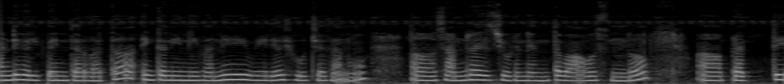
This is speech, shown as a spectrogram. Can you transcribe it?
క్యాండీ వెళ్ళిపోయిన తర్వాత ఇంకా నేను ఇవన్నీ వీడియో షూట్ చేశాను. సన్ రైజ్ చూడండి ఎంత బాగా వస్తుందో. ప్రతి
